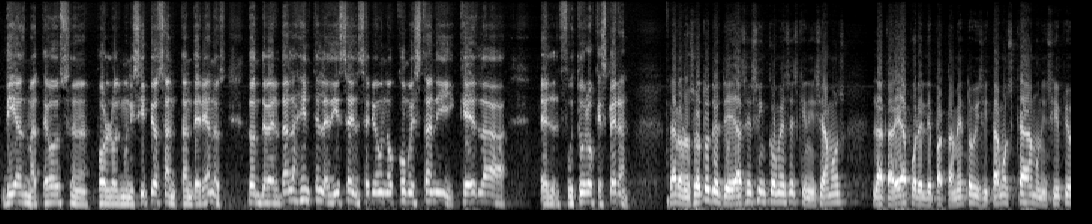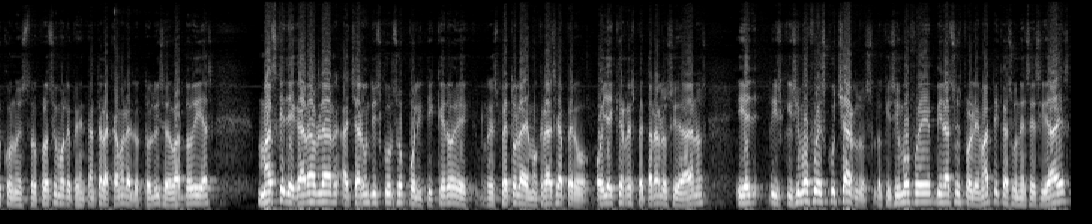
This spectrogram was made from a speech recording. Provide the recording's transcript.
Díaz Mateos eh, por los municipios santandereanos, donde de verdad la gente le dice en serio a uno cómo están y qué es la, el futuro que esperan? Claro, nosotros desde hace cinco meses que iniciamos la tarea por el departamento, visitamos cada municipio con nuestro próximo representante de la Cámara, el doctor Luis Eduardo Díaz, más que llegar a hablar, a echar un discurso politiquero de respeto a la democracia, pero hoy hay que respetar a los ciudadanos. Y, lo que hicimos fue escucharlos, lo que hicimos fue mirar sus problemáticas, sus necesidades.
